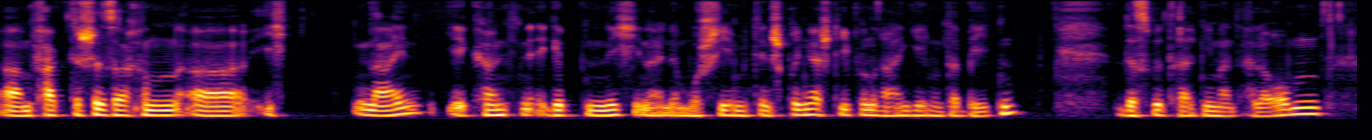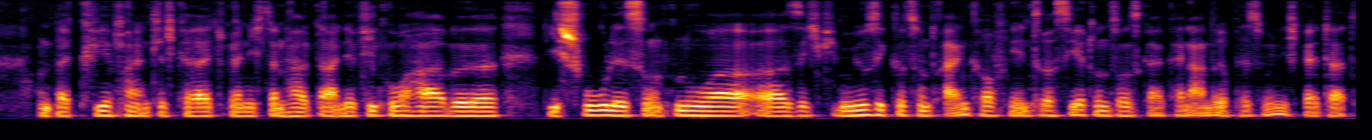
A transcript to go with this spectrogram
Ähm, faktische Sachen, äh, ich Nein, ihr könnt in Ägypten nicht in eine Moschee mit den Springerstiefeln reingehen und da beten. Das wird halt niemand erlauben. Und bei Queerfeindlichkeit, wenn ich dann halt eine Figur habe, die schwul ist und nur äh, sich für Musicals und Einkaufen interessiert und sonst gar keine andere Persönlichkeit hat,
